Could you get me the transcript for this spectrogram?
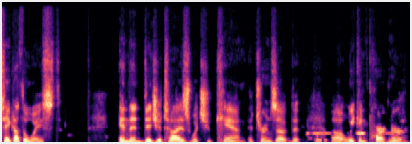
take out the waste and then digitize what you can. It turns out that uh, we can partner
